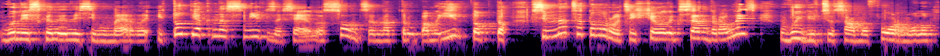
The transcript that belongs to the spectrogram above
вони схилились і вмерли. І тут, як на сміх, засяяло сонце над трупами їх. Тобто, в 17-му році ще Олександр Олесь вивів цю саму формулу.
